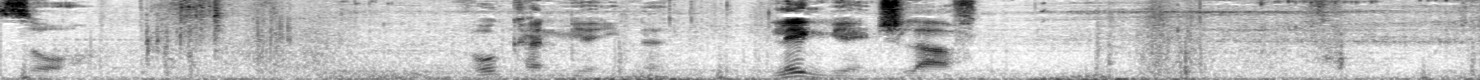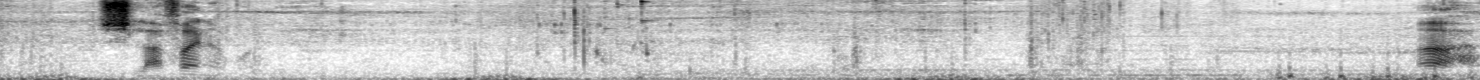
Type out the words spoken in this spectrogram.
So. Wo können wir ihn denn? Legen wir ihn schlafen. Schlaf eine Runde. Ah,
